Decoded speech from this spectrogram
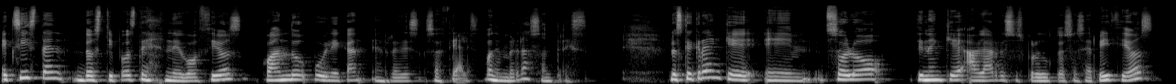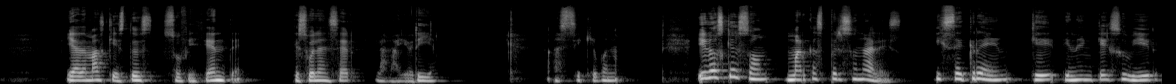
Existen dos tipos de negocios cuando publican en redes sociales. Bueno, en verdad son tres. Los que creen que em, solo tienen que hablar de sus productos o servicios y además que esto es suficiente, que suelen ser la mayoría. Así que bueno. Y los que son marcas personales y se creen que tienen que subir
